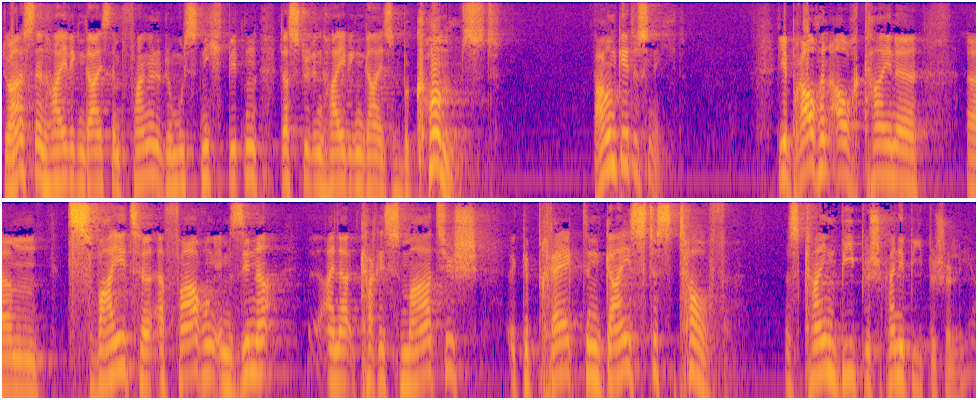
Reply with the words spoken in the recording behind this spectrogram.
Du hast den Heiligen Geist empfangen und du musst nicht bitten, dass du den Heiligen Geist bekommst. Darum geht es nicht. Wir brauchen auch keine ähm, zweite Erfahrung im Sinne einer charismatisch geprägten Geistestaufe. Das ist kein biblisch, keine biblische Lehre.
